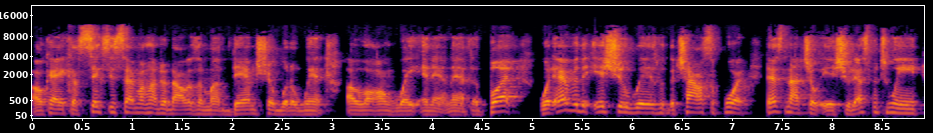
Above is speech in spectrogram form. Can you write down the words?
okay because $6700 a month damn sure would have went a long way in atlanta. But whatever the issue is with the child support that's not your issue. That's between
